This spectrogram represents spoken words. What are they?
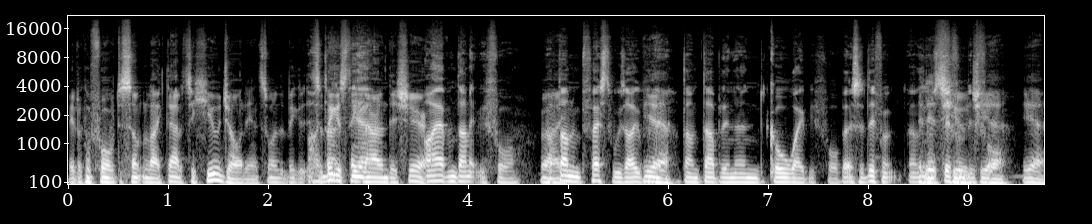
Are looking forward to something like that? It's a huge audience, one of the biggest. It's I the biggest thing in. Ireland this year. I haven't done it before. Right. I've done festivals over Yeah. there. I've done Dublin and Galway before, but it's a different. I think It it's different huge, before. yeah, yeah.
